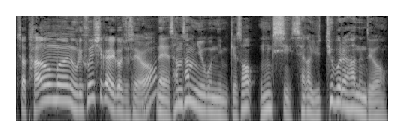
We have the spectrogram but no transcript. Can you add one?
자, 다음은 우리 훈 씨가 읽어 주세요. 네, 3365 님께서 웅 씨, 제가 유튜브를 하는데요.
